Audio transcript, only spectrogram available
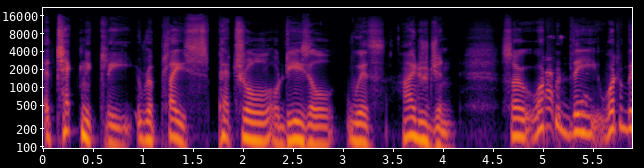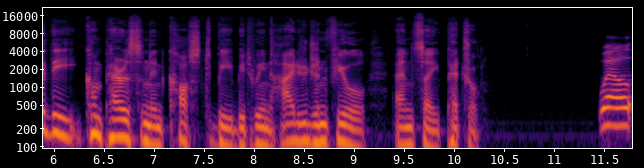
uh, technically replace petrol or diesel with hydrogen. So what That's would the what would the comparison in cost be between hydrogen fuel and say petrol? Well,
